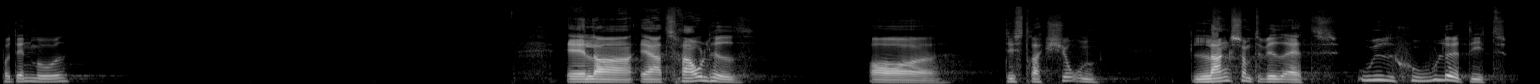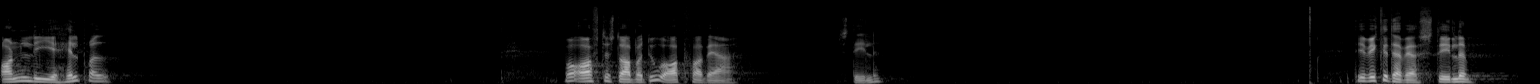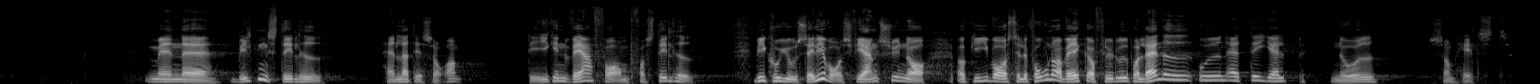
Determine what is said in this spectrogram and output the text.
på den måde? Eller er travlhed og distraktion langsomt ved at udhule dit åndelige helbred? Hvor ofte stopper du op for at være stille? Det er vigtigt at være stille. Men øh, hvilken stillhed handler det så om? Det er ikke en værform for stillhed. Vi kunne jo sælge vores fjernsyn og, og give vores telefoner væk og flytte ud på landet, uden at det hjalp noget som helst.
